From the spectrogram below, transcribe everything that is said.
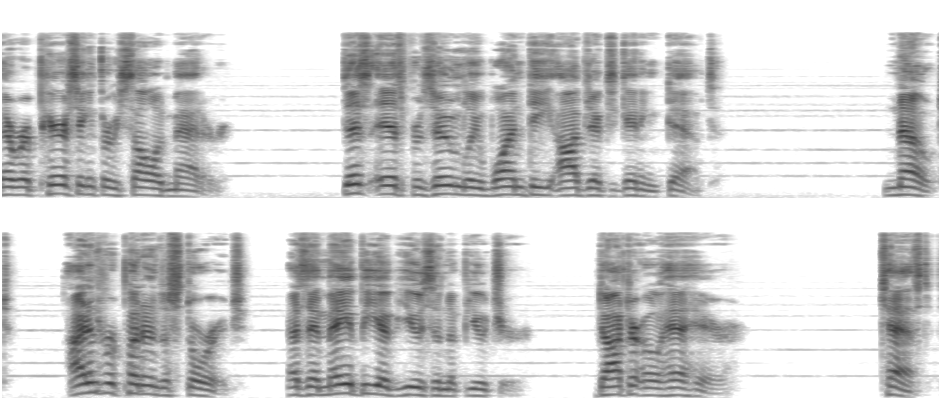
that were piercing through solid matter. This is presumably 1D objects gaining depth. Note: Items were put into storage, as they may be of use in the future. Dr. O'Hehir Test.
